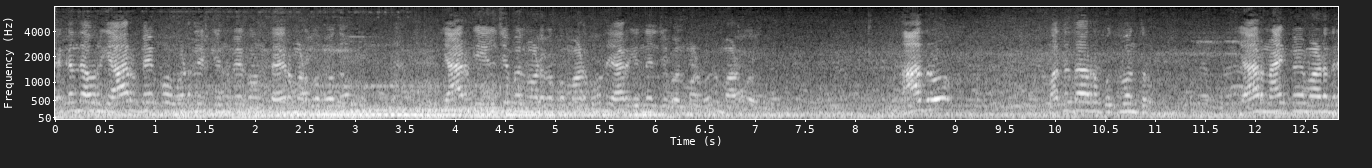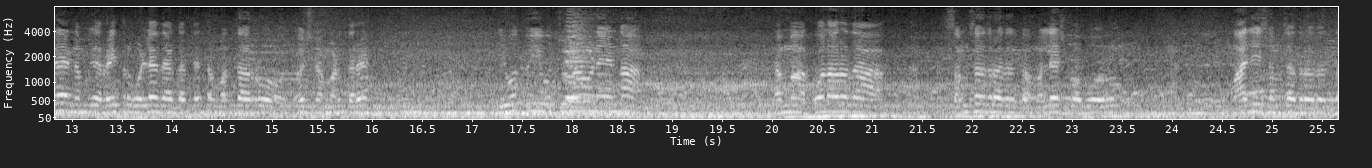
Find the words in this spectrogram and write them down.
ಯಾಕಂದರೆ ಅವ್ರಿಗೆ ಯಾರು ಬೇಕೋ ವೋಟರ್ ಲಿಸ್ಟ್ ಏನು ಬೇಕೋ ಅಂತ ತಯಾರು ಮಾಡ್ಕೋಬೋದು. ಯಾರಿಗೆ ಎಲಿಜಿಬಲ್ ಮಾಡಬೇಕು ಮಾಡ್ಬೋದು, ಯಾರಿಗೆ ಇನ್ಎಲಿಜಿಬಲ್ ಮಾಡ್ಬೋದು ಮಾಡ್ಬೋದು. ಆದರೂ ಮತದಾರರು ಬುದ್ಧಿವಂತರು. ಯಾರು ನಾಯಕ ಮಾಡಿದ್ರೆ ನಮಗೆ ರೈತರು ಒಳ್ಳೇದಾಗತ್ತೆ ಅಂತ ಮತದಾರರು ಯೋಚನೆ ಮಾಡ್ತಾರೆ. ಇವತ್ತು ಈ ಚುನಾವಣೆಯನ್ನು ನಮ್ಮ ಕೋಲಾರದ ಸಂಸದರಾದಂಥ ಮಲ್ಲೇಶ್ ಬಾಬು ಅವರು, ಮಾಜಿ ಸಂಸದರಾದಂಥ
